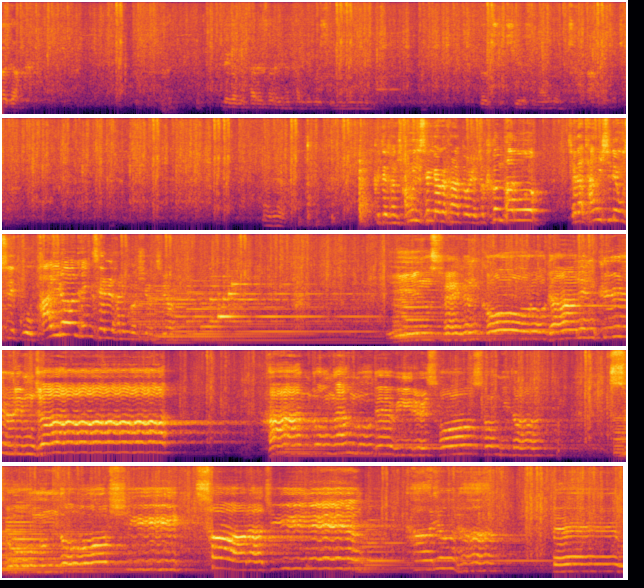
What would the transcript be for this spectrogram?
바라작. 내가 뭐 다른 사람이랑 다르게 볼 수 있는 이유는 널 주치의로서 나이는 맞아요. 그때 전 좋은 생각을 하나 떠올렸죠. 그건 바로 제가 당신의 옷을 입고 바이런 행세를 하는 것이었죠. 인생은 걸 한동안 무대 위를 서성이다. 소문도 없이 사라지는 가련한 배우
